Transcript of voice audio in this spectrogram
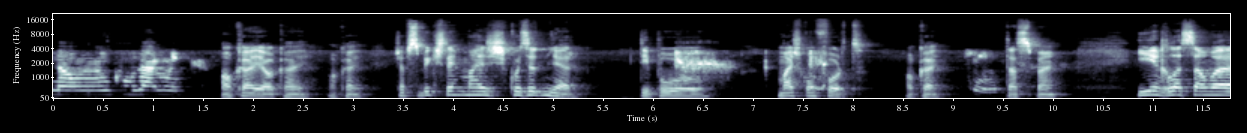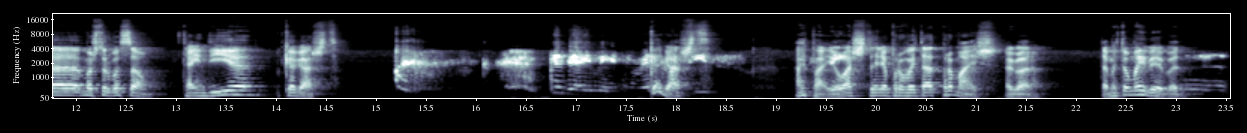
não incomodar muito. Ok, ok, ok. Já percebi que isto é mais coisa de mulher. Tipo, mais conforto. Ok, Sim. está-se bem. E em relação à masturbação? Está em dia? Cagaste? Caguei mesmo. Cagaste? Ai pá, eu acho que tenho aproveitado para mais. Agora, também estou meio bêbado. Hum,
